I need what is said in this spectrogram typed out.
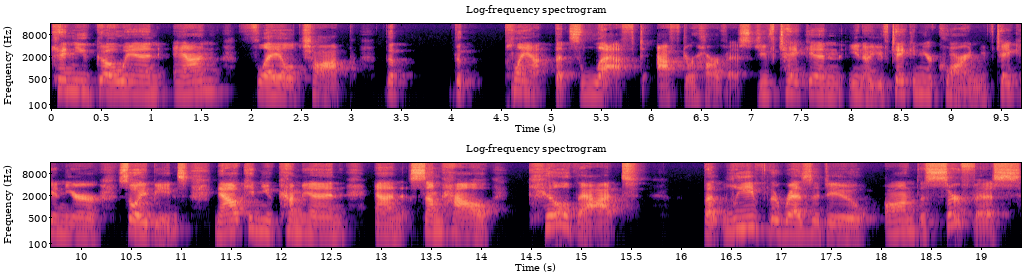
Can you go in and flail chop the the plant that's left after harvest. You've taken you know you've taken your corn you've taken your soybeans. Now can you come in and somehow kill that but leave the residue on the surface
